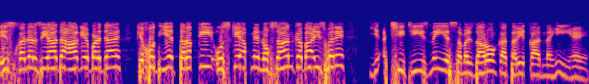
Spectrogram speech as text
इस कदर ज़्यादा आगे बढ़ जाए कि खुद ये तरक्की उसके अपने नुकसान का बाइस बने ये अच्छी चीज़ नहीं, ये समझदारों का तरीका नहीं है।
